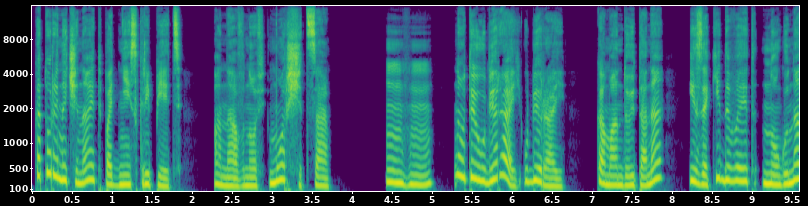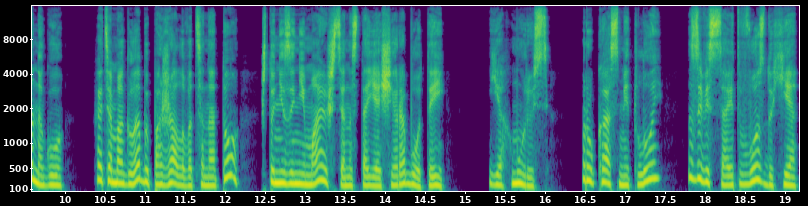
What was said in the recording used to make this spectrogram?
который начинает под ней скрипеть. Она вновь морщится. «Угу, ну ты убирай, убирай», – командует она и закидывает ногу на ногу, хотя могла бы пожаловаться на то, что не занимаешься настоящей работой. Я хмурюсь. Рука с метлой зависает в воздухе.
